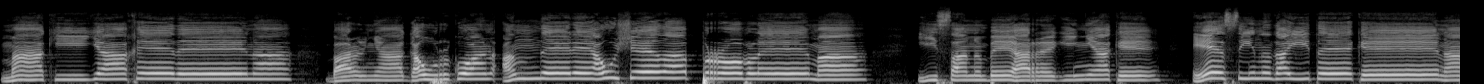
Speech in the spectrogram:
makillaje dena. Baina gaurkoan handere hause da problema, izan behar ginake ezin daitekena.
